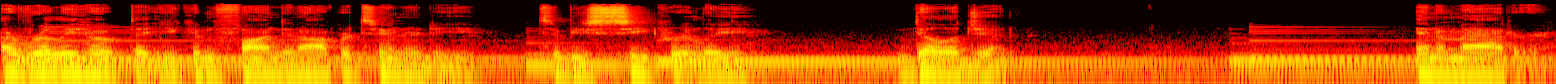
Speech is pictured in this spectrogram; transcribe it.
I really hope that you can find an opportunity to be secretly diligent in a matter.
